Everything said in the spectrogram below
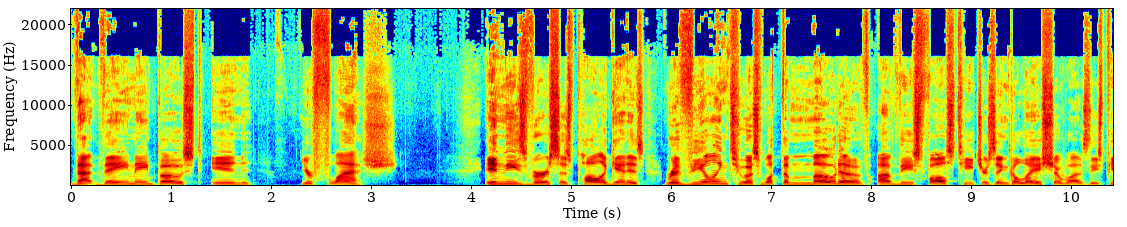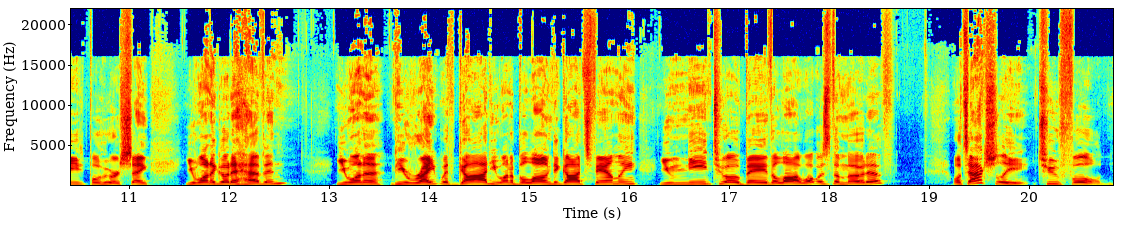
that they may boast in your flesh. In these verses, Paul again is revealing to us what the motive of these false teachers in Galatia was. These people who are saying, You want to go to heaven? You want to be right with God? You want to belong to God's family? You need to obey the law. What was the motive? Well, it's actually twofold.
